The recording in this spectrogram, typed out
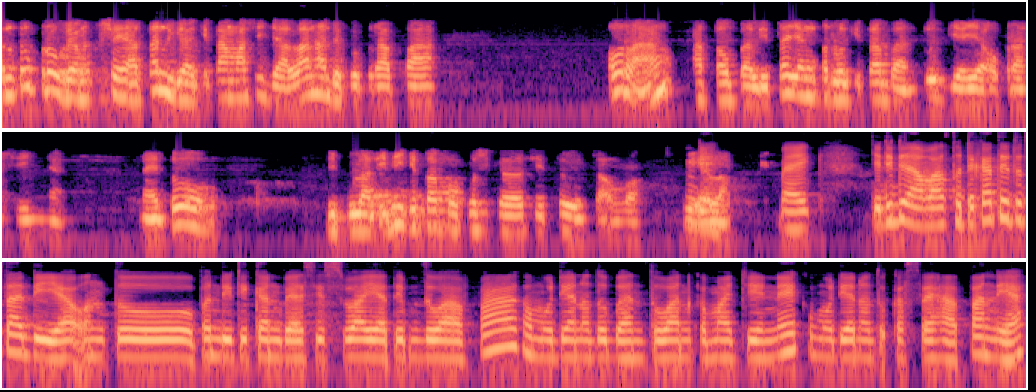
tentu program kesehatan juga kita masih jalan ada beberapa orang atau balita yang perlu kita bantu biaya operasinya. Nah itu di bulan ini kita fokus ke situ insya Allah. Okay. Baik, jadi dalam waktu dekat itu tadi ya untuk pendidikan beasiswa yatim duafa, kemudian untuk bantuan ke Majene, kemudian untuk kesehatan ya.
